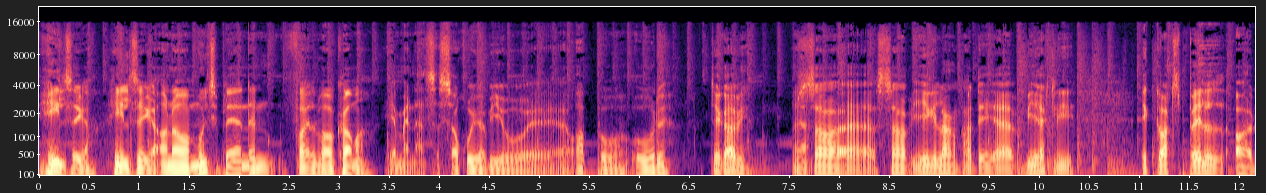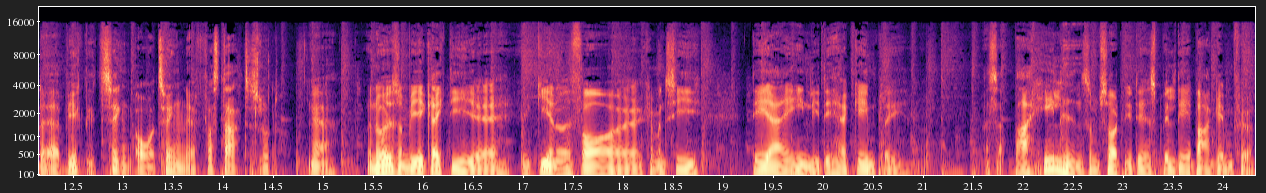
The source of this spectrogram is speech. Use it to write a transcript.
Helt sikkert, helt sikkert. Og når multiplayeren den for alvor kommer, jamen altså, så ryger vi jo øh, op på 8. Det gør vi. ja. så, uh, så er vi ikke langt fra. Det er virkelig et godt spil, og der er virkelig ting over tingene fra start til slut. Ja, og noget, som vi ikke rigtig uh, giver noget for, uh, kan man sige, det er egentlig det her gameplay. Altså, bare helheden som sådan i det her spil, det er bare gennemført.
